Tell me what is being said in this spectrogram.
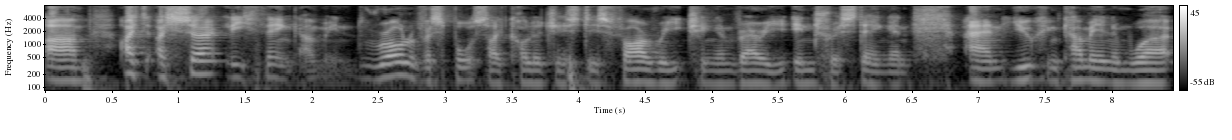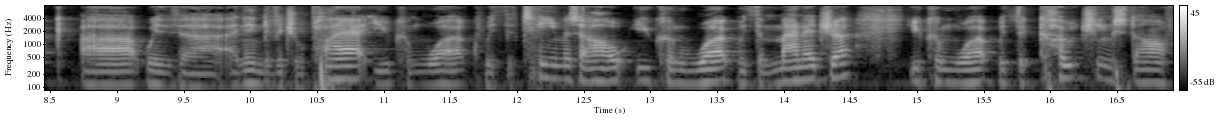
Um, I, I, certainly think, I mean, the role of a sports psychologist is far reaching and very interesting. And, and you can come in and work uh, with uh, an individual player, you can work with the team as a whole you can work with the manager, you can work with the coaching staff,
